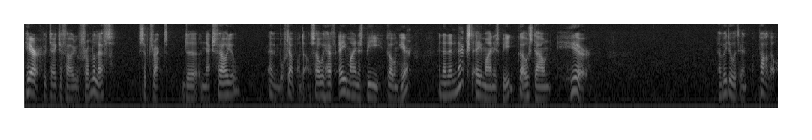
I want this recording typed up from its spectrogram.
Here we take the value from the left, subtract the next value and we move that one down. So we have a minus b going here and then the next a minus b goes down here. And we do it in parallel.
